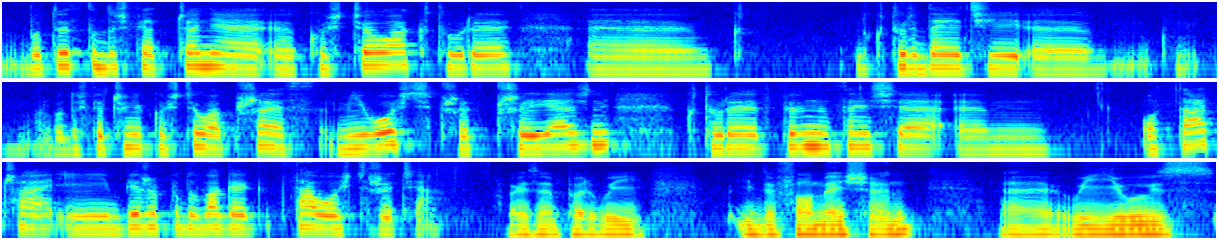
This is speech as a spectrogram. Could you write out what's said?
Bo to jest to doświadczenie e, Kościoła, który, e, który daje ci, e, albo doświadczenie Kościoła przez miłość, przez przyjaźń, które w pewnym sensie otacza i bierze pod uwagę całość życia. For example, we in the formation we use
